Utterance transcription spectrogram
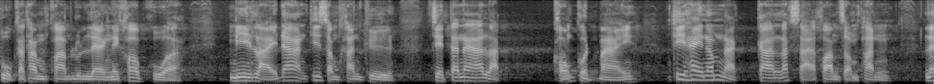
ถูกกระทำความรุนแรงในครอบครัว มีหลายด้านที่สำคัญคือ เจตนาหลักของกฎหมายที่ให้น้ำหนักการรักษาความสัมพันธ์ และ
